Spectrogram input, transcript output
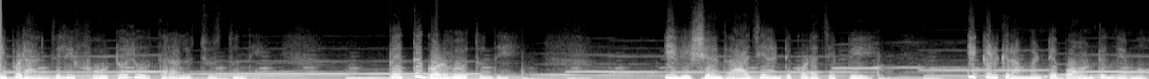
ఇప్పుడు అంజలి ఫోటోలు ఉత్తరాలు చూస్తుంది. పెద్ద గొడవ అవుతుంది. ఈ విషయం రాజీ ఆంటీ కూడా చెప్పి ఇక్కడికి రమ్మంటే బాగుంటుందేమో.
